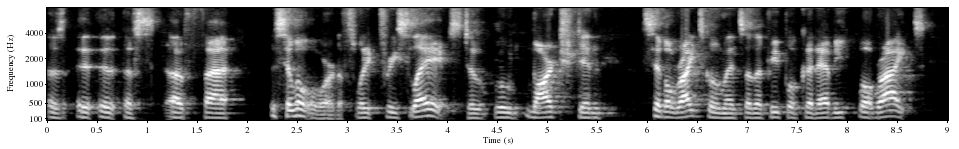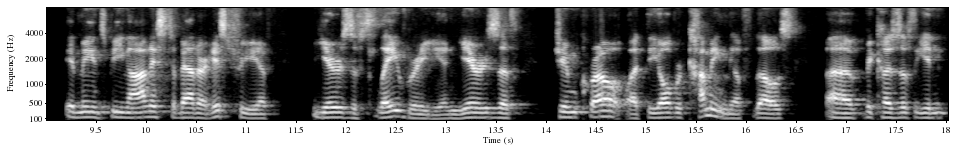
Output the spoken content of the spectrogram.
of, of, uh, the Civil War to free, free slaves, to who marched in civil rights movements so that people could have equal rights. It means being honest about our history of years of slavery and years of Jim Crow, at the overcoming of those uh, because of the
